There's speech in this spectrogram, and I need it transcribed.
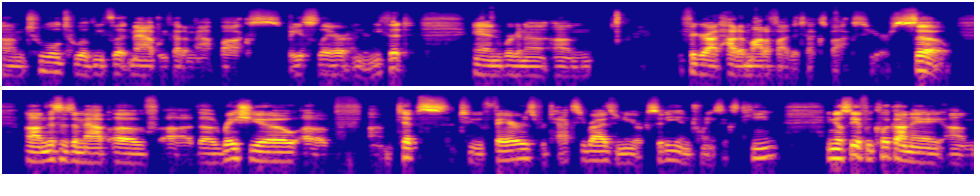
um, tool to a leaflet map. We've got a Mapbox base layer underneath it and we're going to um, figure out how to modify the text box here. So um, this is a map of uh, the ratio of um, tips to fares for taxi rides in New York City in 2016. And you'll see if we click on a um,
